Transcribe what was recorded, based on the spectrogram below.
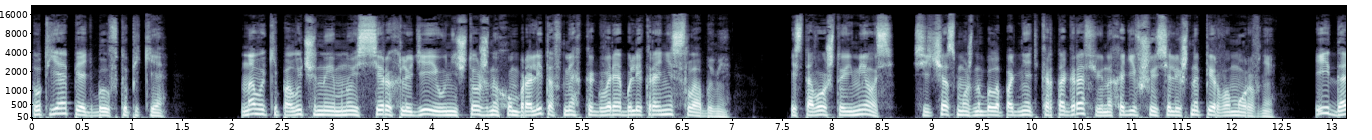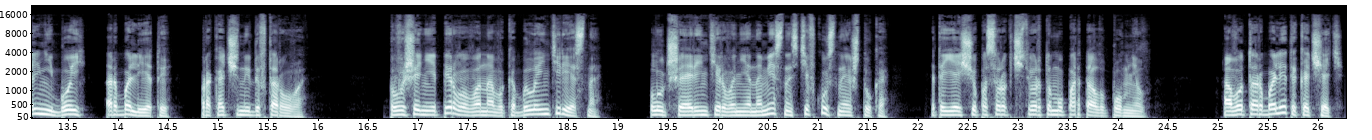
Тут я опять был в тупике. Навыки, полученные мной с серых людей и уничтоженных умбралитов, мягко говоря, были крайне слабыми. Из того, что имелось, сейчас можно было поднять картографию, находившуюся лишь на первом уровне — и дальний бой — арбалеты, прокачанные до второго. Повышение первого навыка было интересно. Лучшее ориентирование на местности — вкусная штука. Это я еще по 44-му порталу помнил. А вот арбалеты качать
